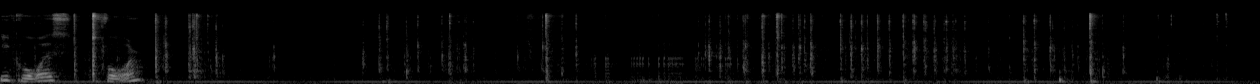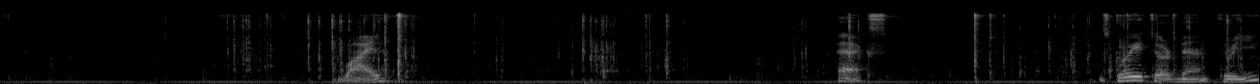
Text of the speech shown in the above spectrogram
equals 4 while. X is greater than 3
